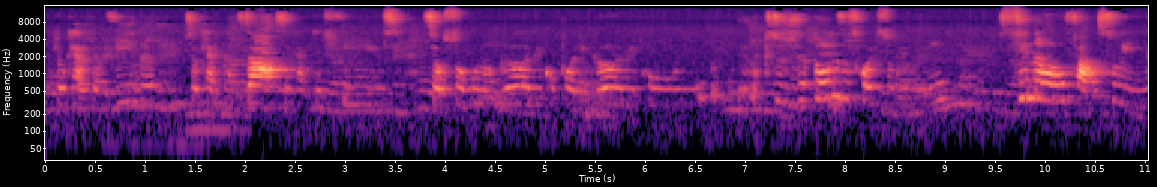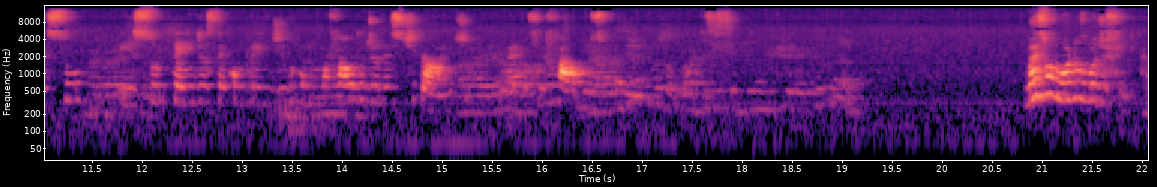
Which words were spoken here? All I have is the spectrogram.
o que eu quero da vida, se eu quero casar, se eu quero ter filhos, se eu sou monogâmico, poligâmico. Eu preciso dizer todas as coisas sobre mim. Se não faço isso, isso tende a ser compreendido como uma falta de honestidade. Né? Eu fui falso Mas o amor nos modifica.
